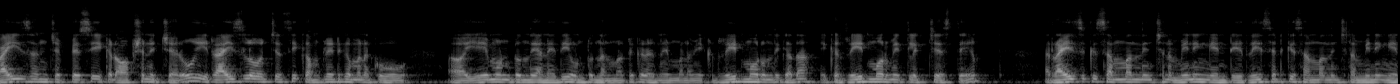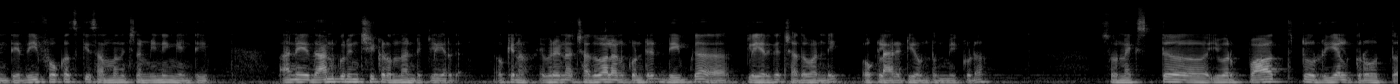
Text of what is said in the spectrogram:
Rise అని చెప్పేసి ఇక్కడ ఆప్షన్ ఇచ్చారు. ఈ రైజ్లో వచ్చేసి కంప్లీట్గా మనకు ఏముంటుంది అనేది ఉంటుందన్నమాట. ఇక్కడ నేను మనం ఇక్కడ రీడ్ మోర్ ఉంది కదా. ఇక్కడ రీడ్ మోర్ మీద క్లిక్ చేస్తే రైజ్కి సంబంధించిన మీనింగ్ ఏంటి? రీసెట్కి సంబంధించిన మీనింగ్ ఏంటి? రీఫోకస్కి సంబంధించిన మీనింగ్ ఏంటి? అనే దాని గురించి ఇక్కడ ఉందండి క్లియర్గా. ఓకేనా? ఎవరైనా చదవాలనుకుంటే డీప్గా క్లియర్గా చదవండి. ఓ క్లారిటీ ఉంటుంది మీకు కూడా. So next your path to real growth.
